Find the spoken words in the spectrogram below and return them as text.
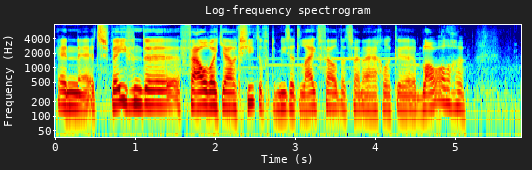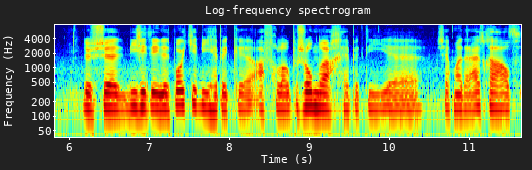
En het zwevende vuil wat je eigenlijk ziet, of tenminste het lijkt vuil, dat zijn eigenlijk blauwalgen. Dus eh, die zitten in het potje. Die heb ik eh, afgelopen zondag heb ik die, eh, zeg maar eruit gehaald.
